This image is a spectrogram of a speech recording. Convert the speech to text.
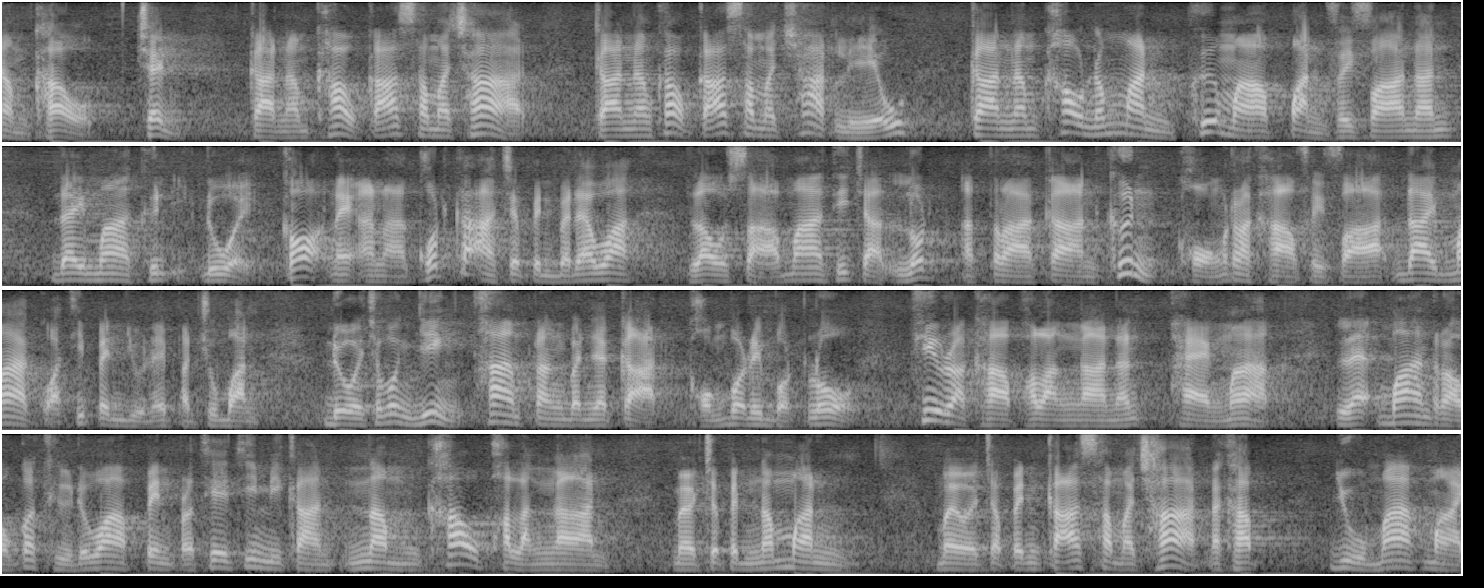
นำเข้า เช่น การนำเข้าก๊าซธรรมชาติ การนำเข้าก๊าซธรรมชาติเหลว การนำเข้าน้ำมันเพื่อมาปั่นไฟฟ้านั้นได้มากขึ้นอีกด้วย ก็ในอนาคตก็อาจจะเป็นไปได้ว่า เราสามารถที่จะลดอัตราการขึ้นของราคาไฟฟ้าได้มากกว่าที่เป็นอยู่ในปัจจุบัน โดยเฉพาะยิ่งท่ามกลางบรรยากาศของบริบทโลก ที่ราคาพลังงานนั้นแพงมาก และบ้านเราก็ถือได้ว่าเป็นประเทศที่มีการนำเข้าพลังงาน ไม่ว่าจะเป็นน้ำมัน ไม่ว่าจะเป็นก๊าซธรรมชาตินะครับ อยู่มากมาย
